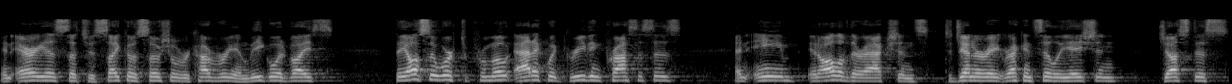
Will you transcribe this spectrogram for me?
in areas such as psychosocial recovery and legal advice. They also work to promote adequate grieving processes and aim in all of their actions to generate reconciliation, justice,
